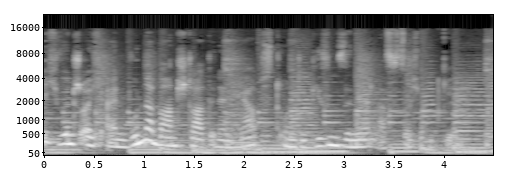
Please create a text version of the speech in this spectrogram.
Ich wünsche euch einen wunderbaren Start in den Herbst und in diesem Sinne lasst es euch gut gehen.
